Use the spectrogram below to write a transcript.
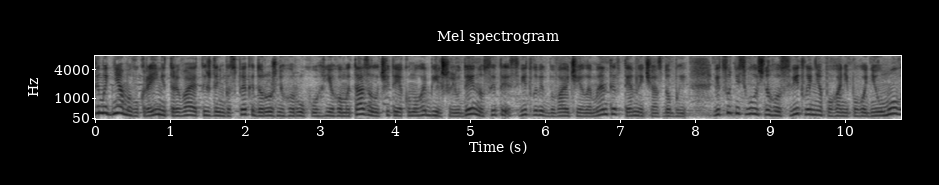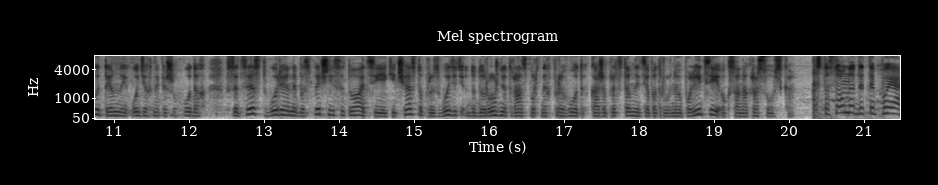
Цими днями в Україні триває тиждень безпеки дорожнього руху. Його мета – залучити якомога більше людей носити світловідбиваючі елементи в темний час доби. Відсутність вуличного освітлення, погані погодні умови, темний одяг на пішоходах – все це створює небезпечні ситуації, які часто призводять до дорожньо-транспортних пригод, каже представниця патрульної поліції Оксана Красовська. Стосовно ДТП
